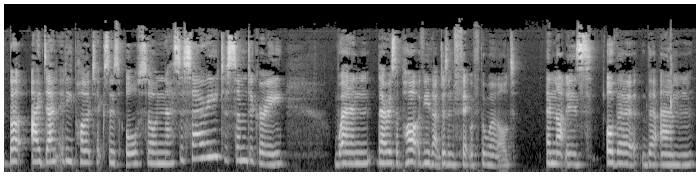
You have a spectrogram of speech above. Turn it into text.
but identity politics is also necessary to some degree when there is a part of you that doesn't fit with the world, and that is other the um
